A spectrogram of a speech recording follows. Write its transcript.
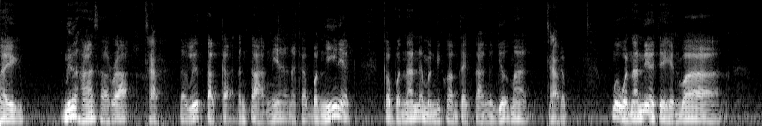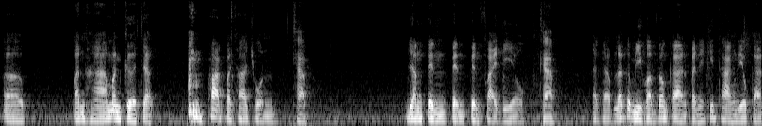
ในเนื้อหาสาระครับหรือตรรกะต่างๆเนี่ยนะครับวันนี้เนี่ยกับวันนั้นเนี่ยมันมีความแตกต่างกันเยอะมากครับนะเมื่อวันนั้นเนี่ยจะเห็นว่าเอ่อปัญหามันเกิดจาก ภาคประชาชนครับ ยังเป็นเป็นเป็นฝ่ายเดียวครับนะครับ แล้วก็มีความต้องการไปในทิศทางเดียวกัน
